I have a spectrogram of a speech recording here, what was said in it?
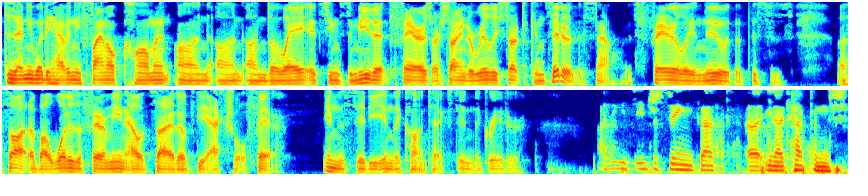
does anybody have any final comment on on on the way it seems to me that fairs are starting to really start to consider this now? It's fairly new that this is a thought about what does a fair mean outside of the actual fair in the city, in the context, in the greater. I think it's interesting that uh, you know it happens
